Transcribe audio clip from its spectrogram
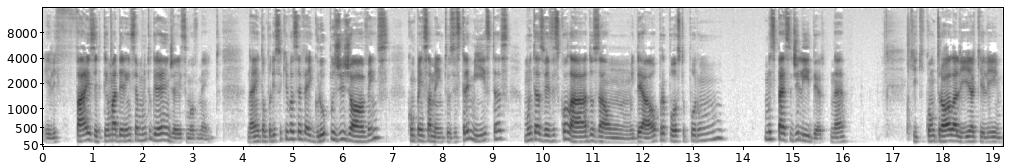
ele faz, ele tem uma aderência muito grande a esse movimento. Né? Então, por isso que você vê grupos de jovens com pensamentos extremistas, muitas vezes colados a um ideal proposto por um, uma espécie de líder, né? Que, que controla ali aquele,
